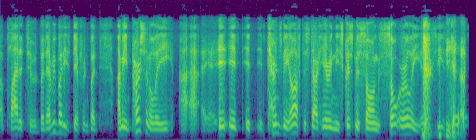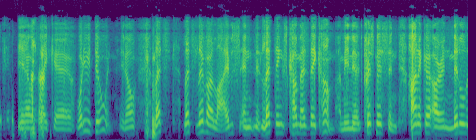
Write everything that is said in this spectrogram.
a platitude, but everybody's different. But I mean, personally, I, it, it it it turns me off to start hearing these Christmas songs so early in the season. yeah. You know, it's like, uh, what are you doing? You know, let's let's live our lives and let things come as they come. I mean, uh, Christmas and Hanukkah are in middle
